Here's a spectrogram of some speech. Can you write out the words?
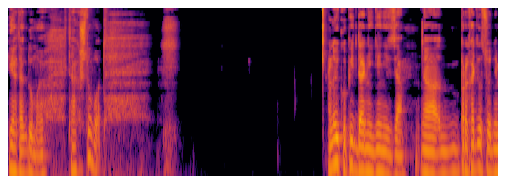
Я так думаю. Так что вот. Ну и купить, да, нигде нельзя. А, проходил сегодня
